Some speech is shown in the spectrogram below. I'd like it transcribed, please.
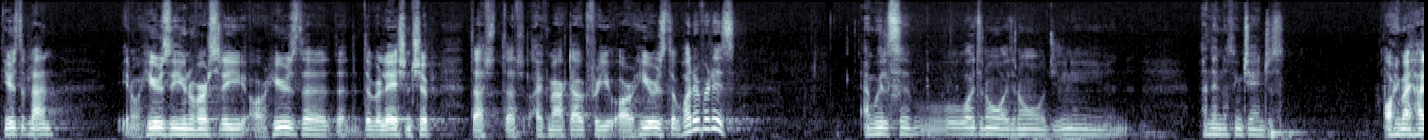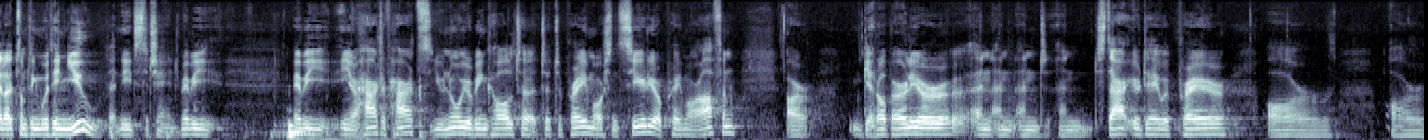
Here's the plan. You know, here's the university, or here's the, the, the relationship that, that I've marked out for you, or here's the whatever it is. And we'll say, oh, I don't know, I don't know. And, and then nothing changes. Or he might highlight something within you that needs to change. Maybe, maybe in your heart of hearts, you know you're being called to, to, to pray more sincerely or pray more often, or get up earlier and, and, and, and start your day with prayer, or, or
